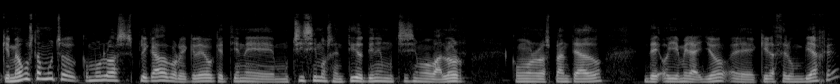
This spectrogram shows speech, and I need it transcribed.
que me gusta mucho cómo lo has explicado porque creo que tiene muchísimo sentido, tiene muchísimo valor como lo has planteado, de, oye, mira, yo eh, quiero hacer un viaje,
